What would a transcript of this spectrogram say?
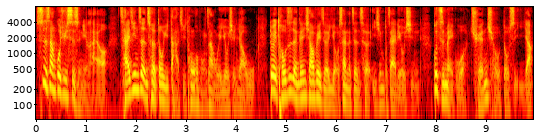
事实上，过去四十年来哦，财经政策都以打击通货膨胀为优先要务，对投资人跟消费者友善的政策已经不再流行。不止美国，全球都是一样。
